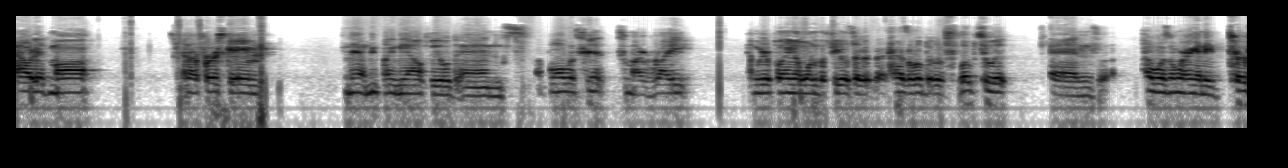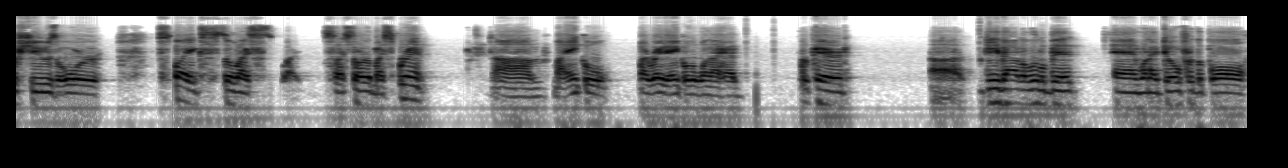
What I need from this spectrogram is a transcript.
out at Ma in our first game, they had me playing the outfield, and a ball was hit to my right, and we were playing on one of the fields that has a little bit of slope to it, and I wasn't wearing any turf shoes or spikes, so I so I started my sprint. Um, my ankle, my right ankle, the one I had prepared, uh, gave out a little bit, and when I dove for the ball,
